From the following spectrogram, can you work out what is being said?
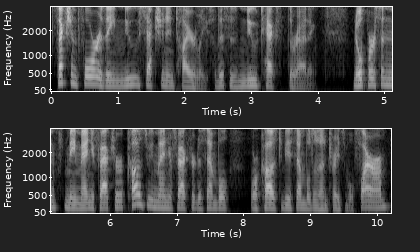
section 4 is a new section entirely. So this is new text they're adding. No person may manufacture, cause to be manufactured, assemble, or cause to be assembled an untraceable firearm.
